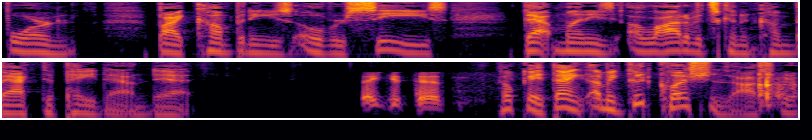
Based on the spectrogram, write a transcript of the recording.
foreign by companies overseas, that money's a lot of it's going to come back to pay down debt. Thank you, Ted. Okay, thanks. I mean, good questions, Oscar.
